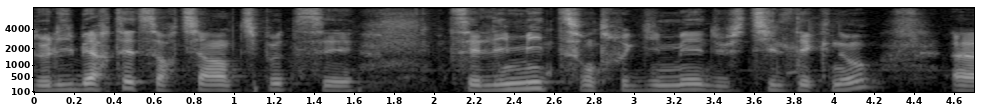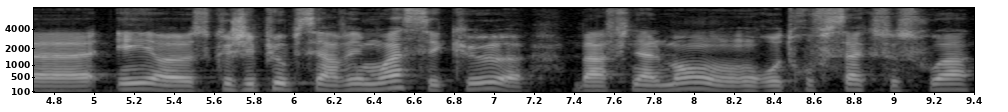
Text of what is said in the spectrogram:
de liberté, de sortir un petit peu de ces, de ces limites, entre guillemets, du style techno. Euh, et ce que j'ai pu observer, moi, c'est que ben, finalement, on retrouve ça que ce soit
